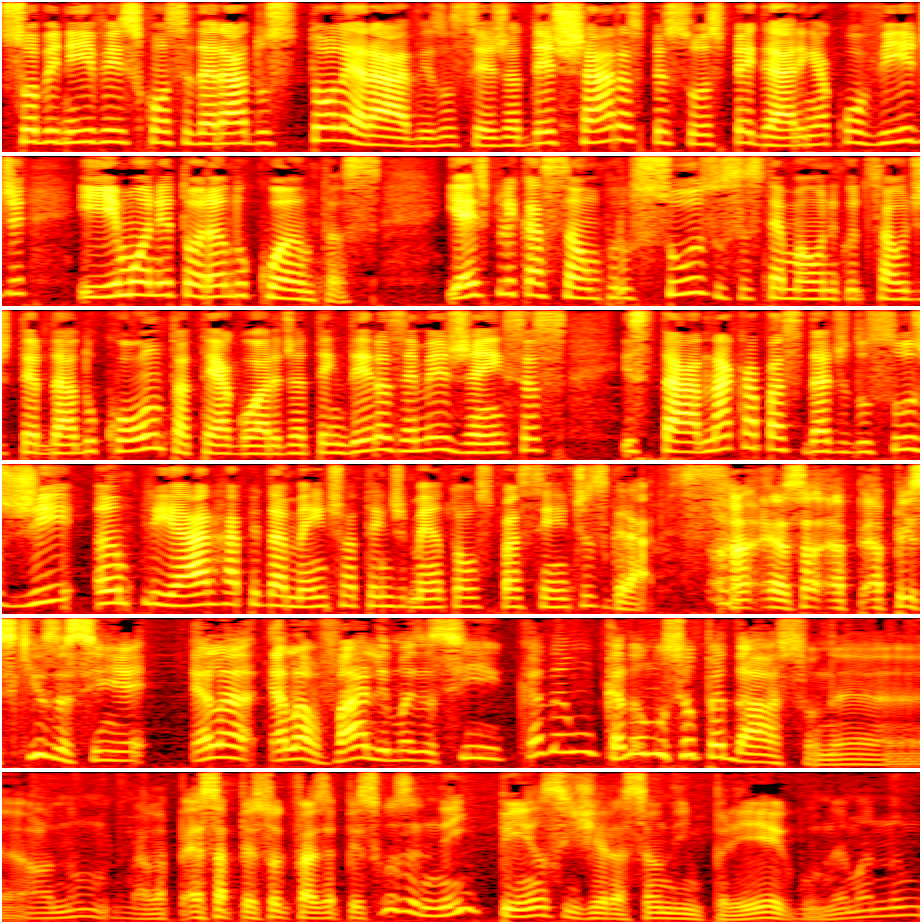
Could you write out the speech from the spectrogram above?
sob níveis considerados toleráveis, ou seja, deixar as pessoas pegarem a Covid e ir monitorando quantas. E a explicação para o SUS, o Sistema Único de Saúde, ter dado conta até agora de atender as emergências está na capacidade do SUS de ampliar rapidamente o atendimento aos pacientes graves. Ah, essa, a, a pesquisa, assim, ela, ela vale, mas assim, cada um, cada um no seu pedaço, né? Ela não, ela- essa pessoa que faz a pesquisa nem pensa em geração de emprego, né? Mas não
